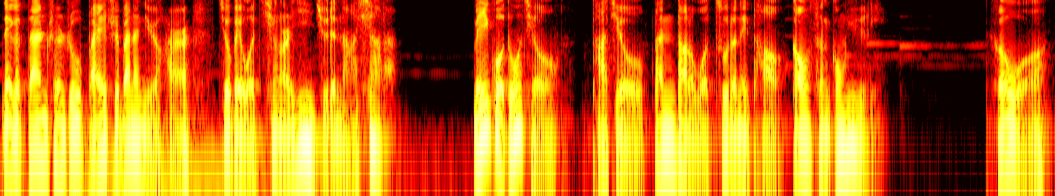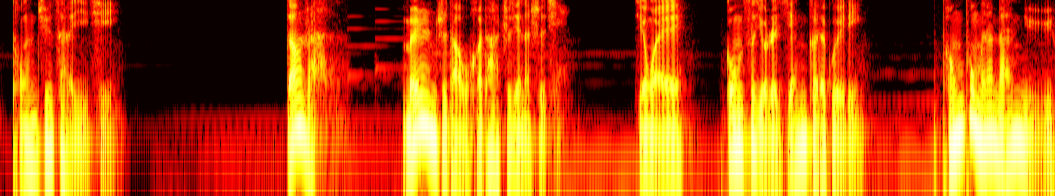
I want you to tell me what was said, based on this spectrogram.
那个单纯如白纸般的女孩就被我轻而易举的拿下了。没过多久，他就搬到了我租的那套高层公寓里，和我同居在了一起。当然，没人知道我和他之间的事情。因为公司有着严格的规定，同部门的男女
